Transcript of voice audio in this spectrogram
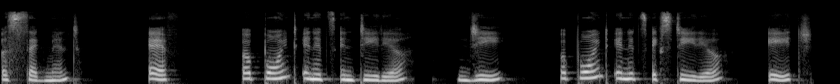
A segment F. A point in its interior G. A point in its exterior H.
